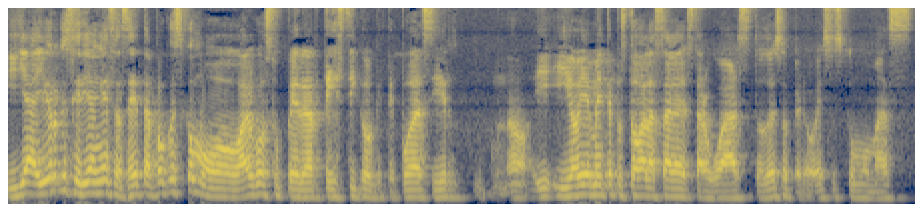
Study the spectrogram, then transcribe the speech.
y ya, yo creo que serían esas, ¿eh? Tampoco es como algo súper artístico que te pueda decir, ¿no? Y, obviamente pues toda la saga de Star Wars y todo eso, pero eso es como más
